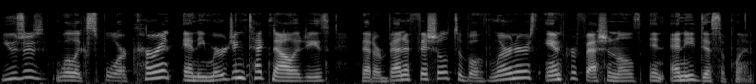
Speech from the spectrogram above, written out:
users will explore current and emerging technologies that are beneficial to both learners and professionals in any discipline.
